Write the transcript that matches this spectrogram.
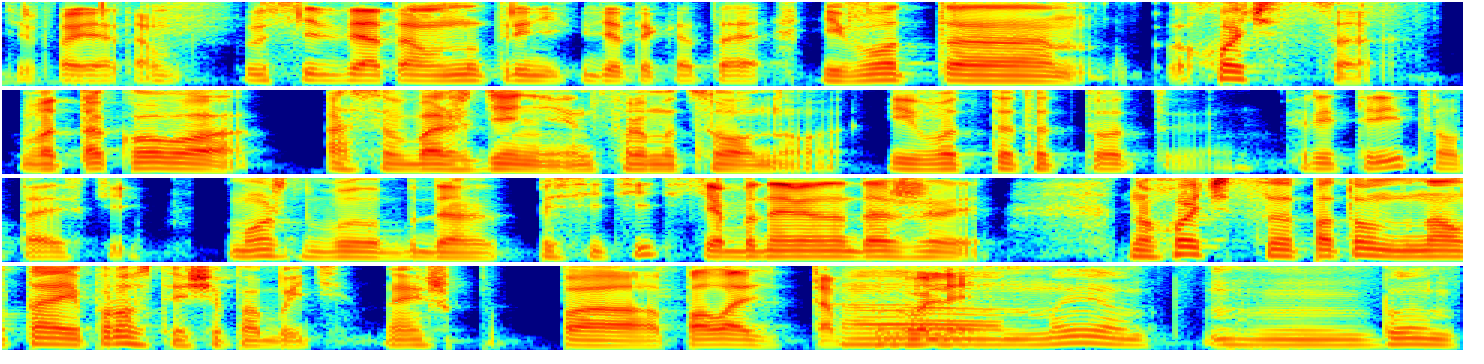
типа, я там у себя там внутренних где-то катаю. И вот э, хочется вот такого освобождения информационного. И вот этот вот ретрит алтайский, можно было бы, да, посетить. Я бы, наверное, даже... Но хочется потом на Алтае просто еще побыть, знаешь, по- полазить там, погулять. А, Мы м, будем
